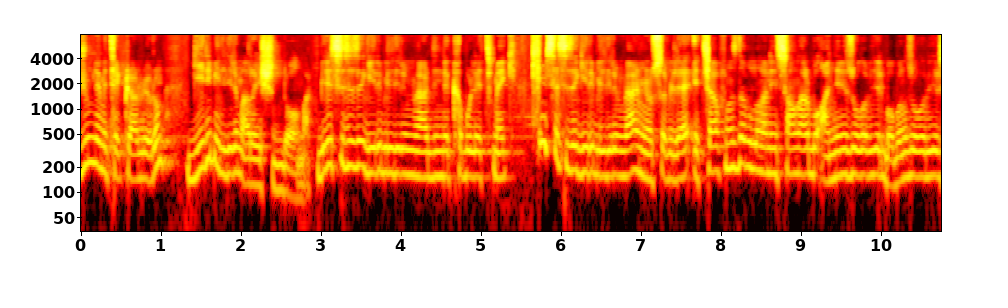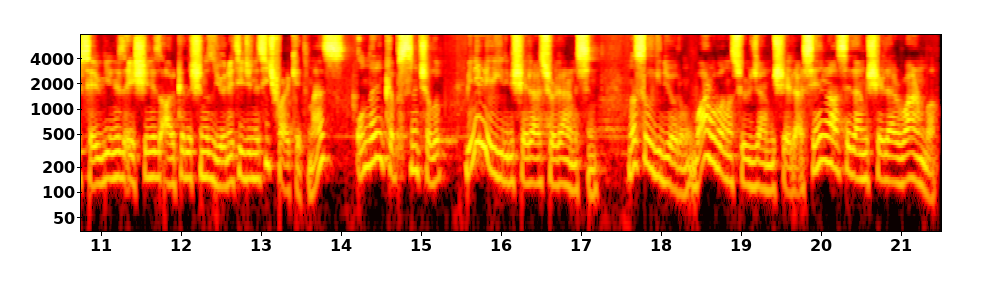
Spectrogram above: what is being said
Cümlemi tekrarlıyorum. Geri bildirim arayışında olmak. Birisi size geri bildirim verdiğinde kabul etmek, Kimse size geri bildirim vermiyorsa bile etrafınızda bulunan insanlar bu anneniz olabilir, babanız olabilir, sevgiliniz, eşiniz, arkadaşınız, yöneticiniz hiç fark etmez. Onların kapısını çalıp benimle ilgili bir şeyler söyler misin? Nasıl gidiyorum? Var mı bana söyleyeceğin bir şeyler? Seni rahatsız eden bir şeyler var mı?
